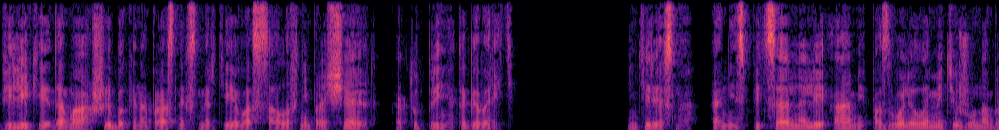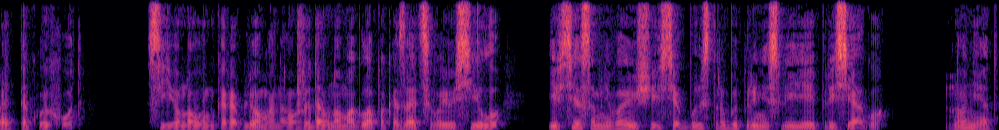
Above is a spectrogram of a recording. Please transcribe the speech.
Великие дома ошибок и напрасных смертей вассалов не прощают, как тут принято говорить. Интересно, а не специально ли Ами позволила мятежу набрать такой ход? С ее новым кораблем она уже давно могла показать свою силу, и все сомневающиеся быстро бы принесли ей присягу. Но нет.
